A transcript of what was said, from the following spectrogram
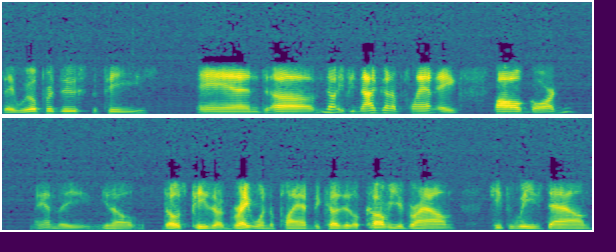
They will produce the peas, and uh, you know if you're not going to plant a fall garden, man, the you know those peas are a great one to plant because it'll cover your ground, keep the weeds down,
